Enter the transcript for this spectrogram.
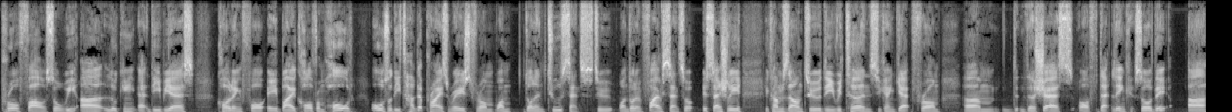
profile. So we are looking at DBS calling for a buy call from hold. Also, the target price raised from $1.02 to $1.05. So essentially, it comes down to the returns you can get from um, the, shares of Netlink. So they are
